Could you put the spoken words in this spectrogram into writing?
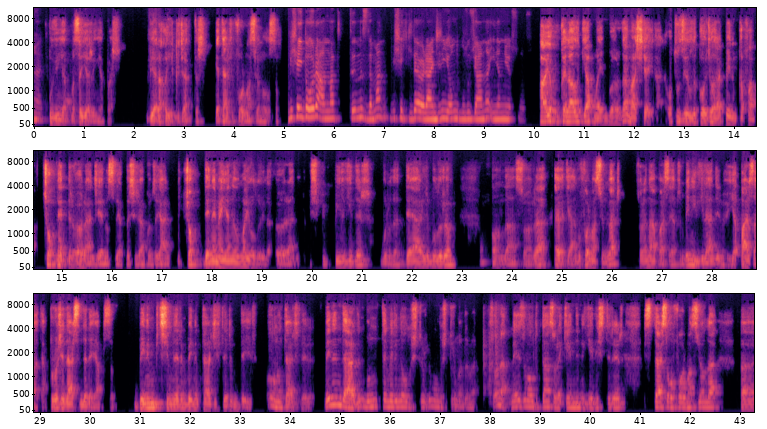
Evet. Bugün yapmasa yarın yapar. Bir ara ayıkacaktır. Yeter ki formasyon olsun. Bir şey doğru anlattığınız zaman bir şekilde öğrencinin yolunu bulacağına inanıyorsunuz. Ha yok ukalalık yapmayın bu arada ama şey yani 30 yıllık hoca olarak benim kafam çok nettir öğrenciye nasıl yaklaşacağım konusunda. Yani bu çok deneme yanılma yoluyla öğrenilmiş bir bilgidir. Bunu da değerli bulurum. Ondan sonra evet yani bu formasyonu ver sonra ne yaparsa yapsın. Beni ilgilendirmiyor. Yapar zaten. Proje dersinde de yapsın. Benim biçimlerim benim tercihlerim değil. Onun tercihleri. Benim derdim bunun temelini oluşturdum oluşturmadı mı? Sonra mezun olduktan sonra kendini geliştirir. İsterse o formasyonla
